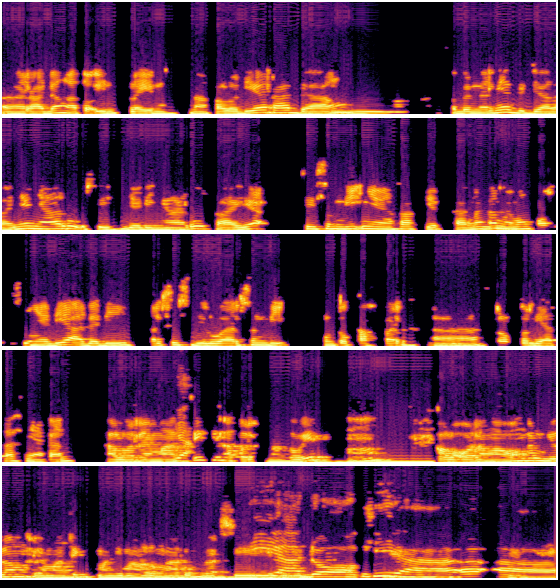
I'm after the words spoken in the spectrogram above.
Eh, radang atau inflame. Nah kalau dia radang Hmm. sebenarnya gejalanya nyaru sih. Jadi nyaru kayak si sendinya yang sakit karena kan Hmm. memang posisinya dia ada di persis di luar sendi untuk cover eh, struktur di atasnya kan. Kalau rematik atau rheumatoid, hmm, kalau orang awam kan bilang rematik mandi malam ngaruh nggak sih? iya gitu. dok iya heeh.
